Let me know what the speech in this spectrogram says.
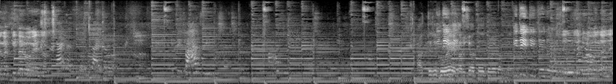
नक्की काय बघायचं आत्याचे डोळे हर्ष आत्याचे डोळे बंद इथे इथे इथे डोळे बंद झाले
